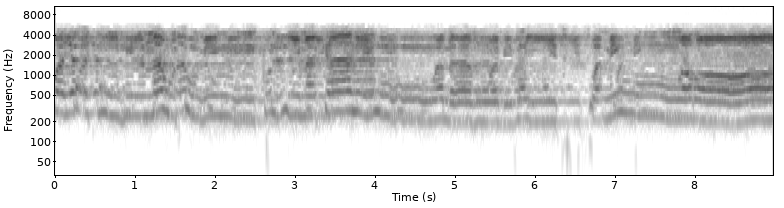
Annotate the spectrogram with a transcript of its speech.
ويأتيه الموت من كل مكان وما هو بميت ومن ورائه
